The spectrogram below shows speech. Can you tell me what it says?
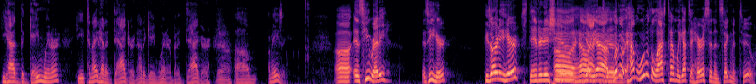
He had the game winner. He tonight had a dagger, not a game winner, but a dagger. Yeah. Um, amazing. Uh, is he ready? Is he here? He's already here. Standard issue. Oh hell yeah! dude, Look at yeah. how. When was the last time we got to Harrison in segment two?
